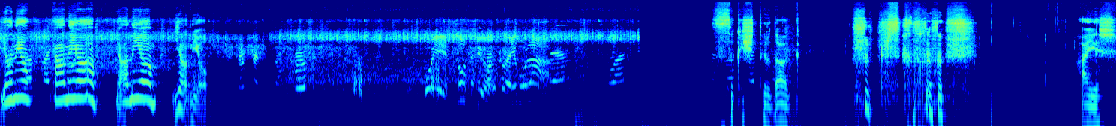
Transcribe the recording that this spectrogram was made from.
yanıyorum, yanıyorum, yanıyorum, yanıyorum. Sıkıştırdık. Hayır.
